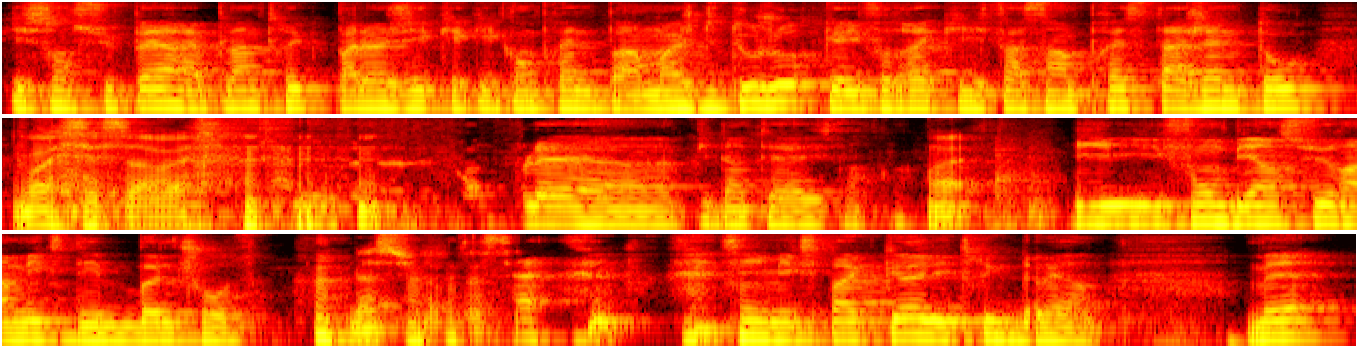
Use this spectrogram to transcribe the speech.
qui sont super et plein de trucs pas logiques et qui comprennent pas. Moi, je dis toujours qu'il faudrait qu'ils fassent un Prestagento Ouais, c'est ça, ouais. complet euh, puis d'intéressant. Ouais, Ils font bien sûr un mix des bonnes choses. bien sûr. Ils mixent pas que les trucs de merde. Mais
